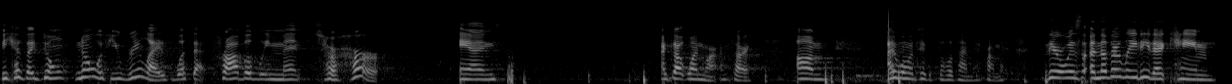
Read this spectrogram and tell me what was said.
Because I don't know if you realize what that probably meant to her. And I got one more, I'm sorry. Um, I won't take up the whole time, I promise. There was another lady that came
